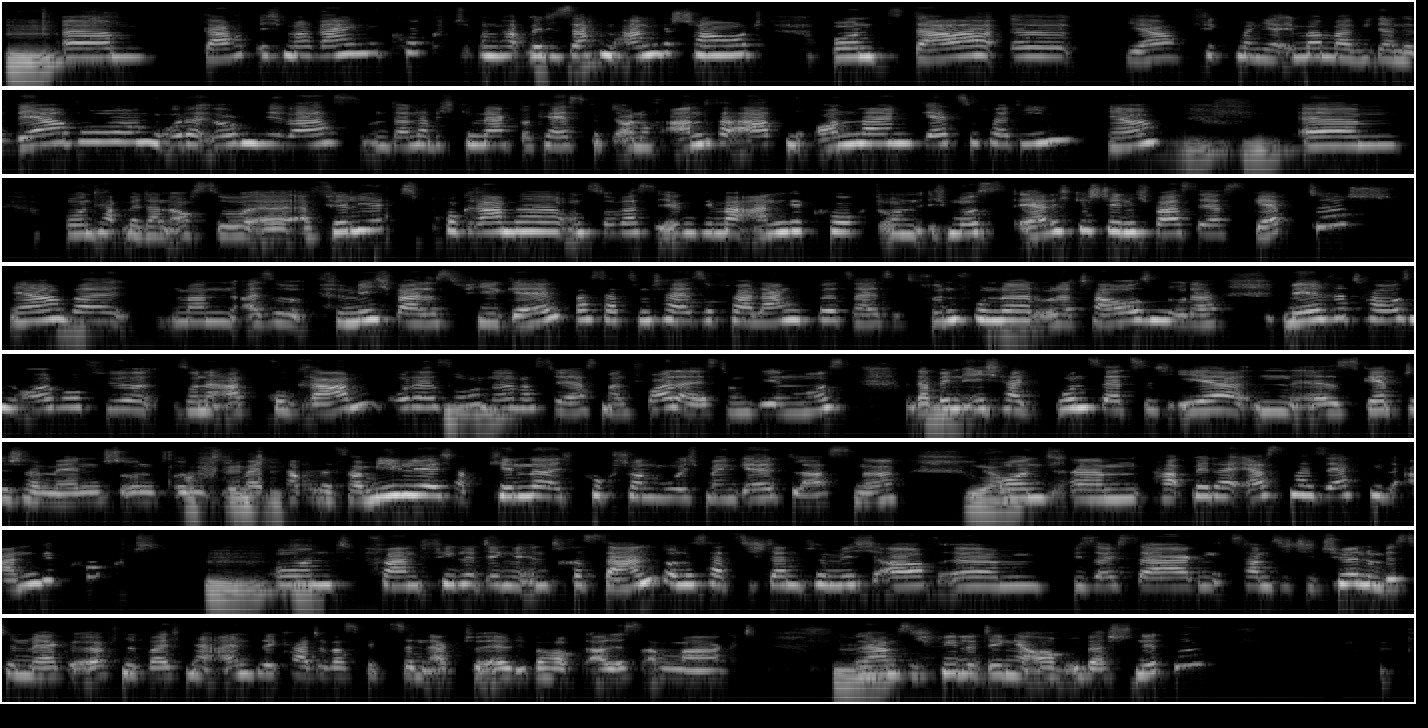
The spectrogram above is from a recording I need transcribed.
Mhm. Ähm, da habe ich mal reingeguckt und habe mir die Sachen angeschaut und da äh, ja, kriegt man ja immer mal wieder eine Werbung oder irgendwie was. Und dann habe ich gemerkt, okay, es gibt auch noch andere Arten, online Geld zu verdienen. Ja. Mhm. Ähm, und habe mir dann auch so äh, Affiliate-Programme und sowas irgendwie mal angeguckt. Und ich muss ehrlich gestehen, ich war sehr skeptisch, ja, mhm. weil man, also für mich war das viel Geld, was da zum Teil so verlangt wird, sei es jetzt 500 oder 1000 oder mehrere tausend Euro für so eine Art Programm oder so, mhm. ne, was du erstmal in Vorleistung gehen musst. Und da bin mhm. ich halt grundsätzlich eher ein äh, skeptischer Mensch. Und, und ich, mein, ich habe eine Familie, ich habe Kinder, ich gucke schon, wo ich mein Geld lasse. Ne? Ja. Und ähm, habe mir da erstmal sehr viel angeguckt mhm. und fand viele Dinge interessant. Und es hat sich dann für mich auch, ähm, wie soll ich sagen, es haben sich die Türen ein bisschen mehr geöffnet, weil ich mehr Einblick hatte, was gibt es denn aktuell überhaupt alles am Markt. Mhm. Und da haben sich viele Dinge auch überschnitten.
